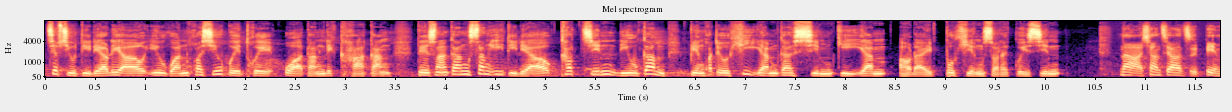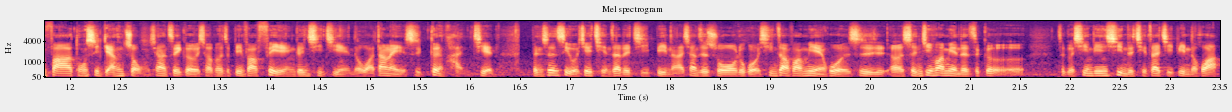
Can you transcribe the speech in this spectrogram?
接受治疗了后，由原发烧未退，活动力下降。第三天送医治疗，确诊流感，并发到肺炎甲心肌炎，后来不幸煞来归身。那像这样子并发同时两种，像这个小朋友是并发肺炎跟心肌炎的话，当然也是更罕见。本身是有一些潜在的疾病啊，像是说如果心脏方面或者是呃神经方面的这个这个先天性的潜在疾病的话，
